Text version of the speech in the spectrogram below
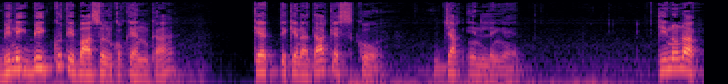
Binigbig ko ti basol ko ken ka, ket ti kinadakes ko, jak inlinged. Kinunak,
